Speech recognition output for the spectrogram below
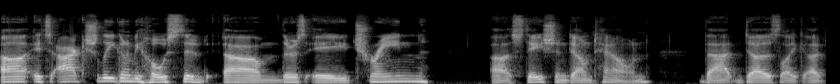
Uh, it's actually going to be hosted. Um, there's a train uh, station downtown that does like a.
